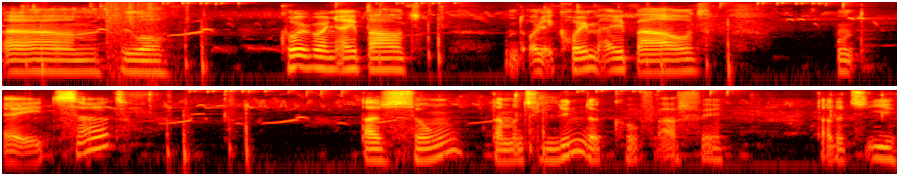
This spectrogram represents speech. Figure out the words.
Ähm, ja, Kolben eingebaut und alle Kolben eingebaut und jetzt da ist so, da man Zylinderkopf auf. Da das I.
